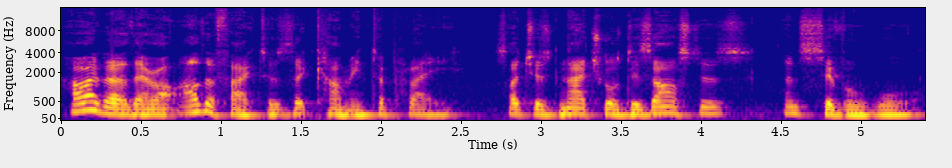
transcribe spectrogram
However, there are other factors that come into play, such as natural disasters and civil war.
